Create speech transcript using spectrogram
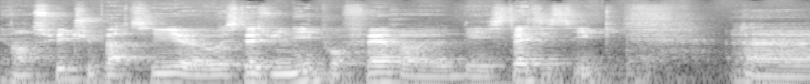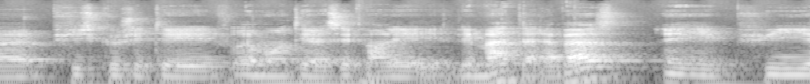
Et ensuite, je suis parti euh, aux États-Unis pour faire euh, des statistiques, euh, puisque j'étais vraiment intéressé par les, maths à la base. Et puis,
